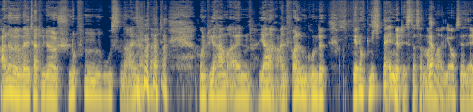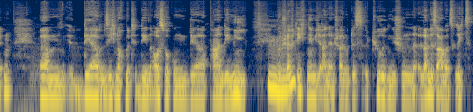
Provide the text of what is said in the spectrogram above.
alle Welt hat wieder Schnupfen, Husten, Heiserkeit. und wir haben einen, ja, einen Fall im Grunde, der noch nicht beendet ist. Das machen ja. wir eigentlich auch sehr selten. Ähm, der sich noch mit den Auswirkungen der Pandemie mhm. beschäftigt, nämlich eine Entscheidung des thüringischen Landesarbeitsgerichts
